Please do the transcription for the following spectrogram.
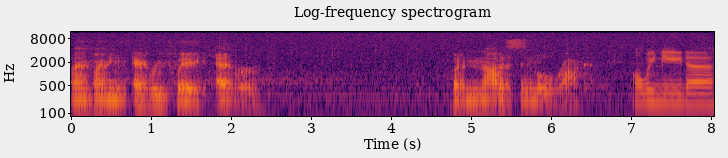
I am finding every twig ever, but not a single rock. All we need, uh,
